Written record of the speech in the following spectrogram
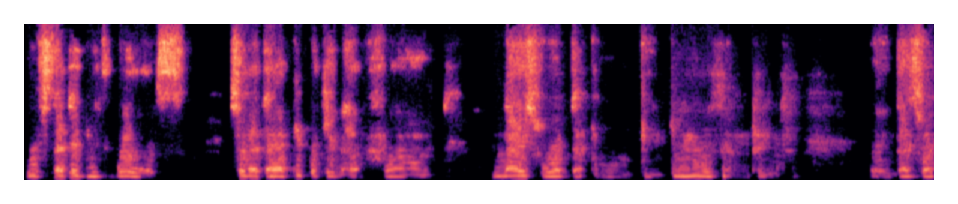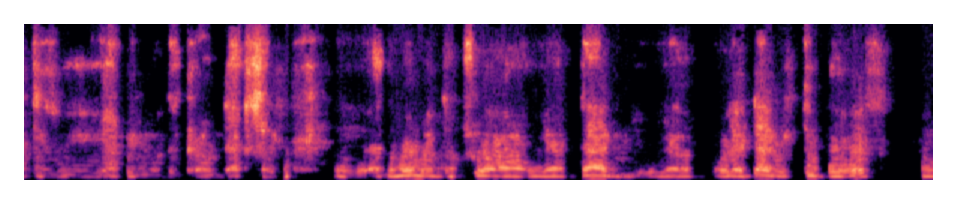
we've started with boilers so that our people can have uh, nice water to, to, to use and drink. And that's what is happening on the ground actually. Uh, at the moment, I'm sure we are done. We are, we are done with two um,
